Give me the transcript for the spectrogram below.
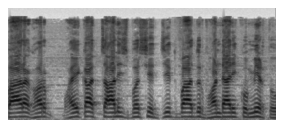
बाह्र घर भएका चालिस वर्षीय जितबहादुर भण्डारीको मृत्यु।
